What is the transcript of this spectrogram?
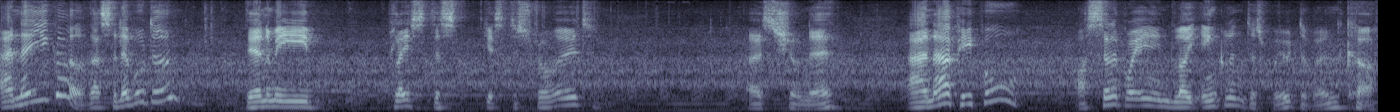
And there you go. That's the level done. The enemy place just gets destroyed as shown there. And now people are celebrating like England just won the World Cup.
